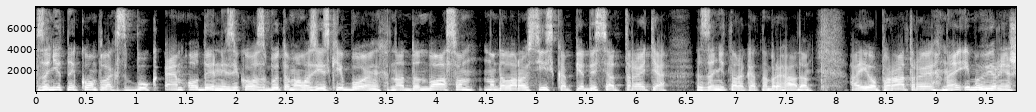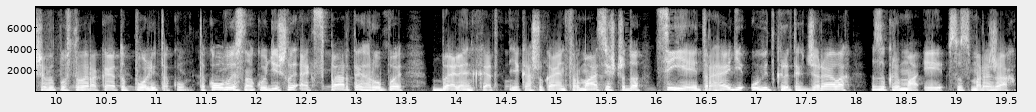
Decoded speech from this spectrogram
Зенітний комплекс Бук М1, з якого збито малазійський Боїнг над Донбасом, надала російська 53-я зенітно-ракетна бригада. А її оператори найімовірніше випустили ракету по літаку. Такого висновку дійшли експерти групи Белінгхед, яка шукає інформацію щодо цієї трагедії у відкритих джерелах, зокрема і в соцмережах.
